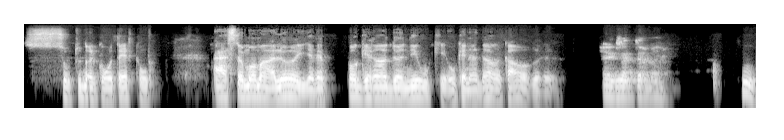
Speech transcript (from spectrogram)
Surtout dans le contexte à ce moment-là, il n'y avait pas grand donné au, Canada encore. Euh. Exactement. Hmm.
